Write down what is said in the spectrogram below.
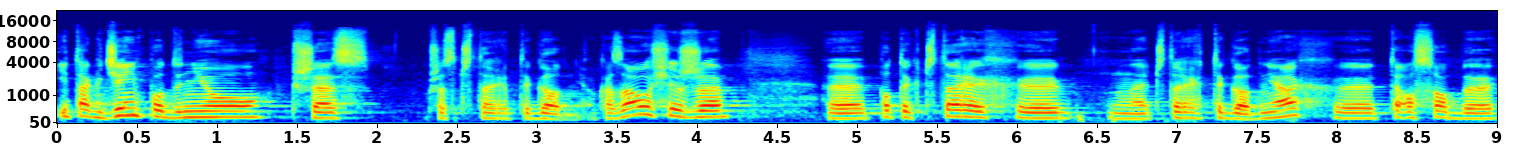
I tak dzień po dniu przez, przez 4 tygodnie. Okazało się, że e, po tych czterech, e, czterech tygodniach e, te osoby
